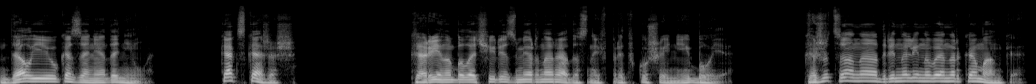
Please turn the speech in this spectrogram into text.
Дал ей указание Данил. «Как скажешь». Карина была чрезмерно радостной в предвкушении боя. Кажется, она адреналиновая наркоманка,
